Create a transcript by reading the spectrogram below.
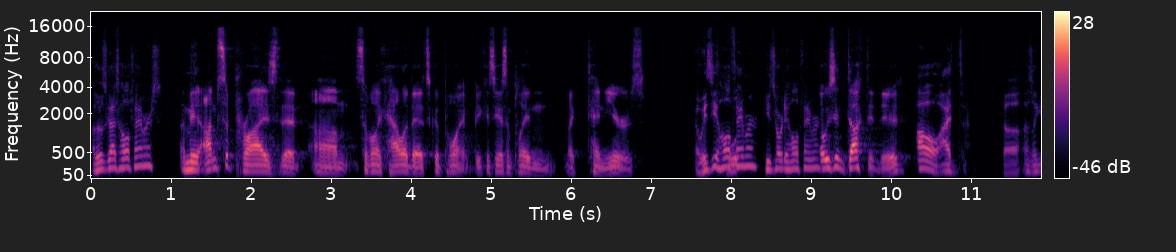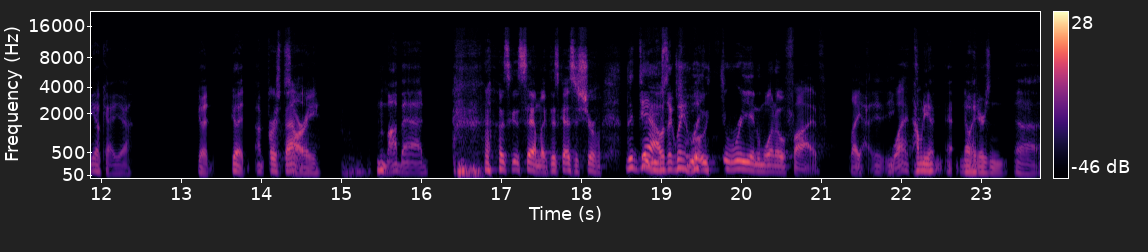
Are those guys Hall of Famers? I mean, I'm surprised that um, someone like Halladay. It's a good point because he hasn't played in like ten years. Oh, is he a Hall of Wh- Famer? He's already a Hall of Famer. Oh, he's inducted, dude. Oh, I, uh, I was like, okay, yeah, good, good. I'm First ballot. sorry, my bad. I was gonna say, I'm like, this guy's a sure. The dude Yeah, I was like, wait, what? 203 and 105. Like yeah, it- what? How many no hitters in uh,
